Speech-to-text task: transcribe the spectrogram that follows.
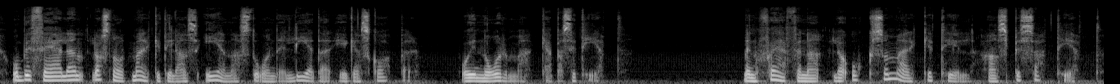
och befälen la snart märke till hans enastående ledaregenskaper och enorma kapacitet. Men cheferna la också märke till hans besatthet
